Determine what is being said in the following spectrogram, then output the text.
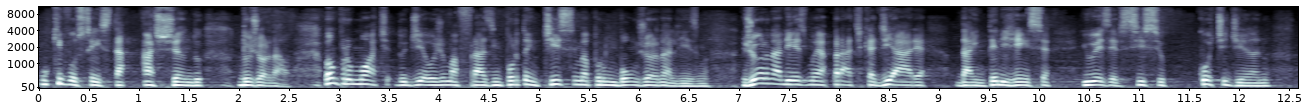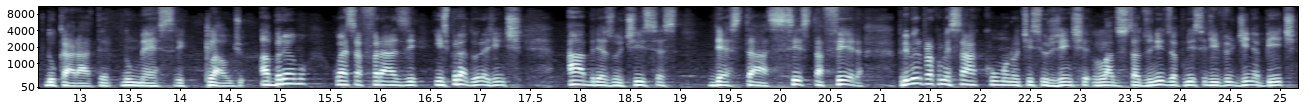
o que você está achando do jornal. Vamos para o mote do dia hoje, uma frase importantíssima para um bom jornalismo. Jornalismo é a prática diária da inteligência e o exercício cotidiano do caráter do mestre Cláudio Abramo. Com essa frase inspiradora, a gente abre as notícias desta sexta-feira. Primeiro, para começar com uma notícia urgente lá dos Estados Unidos, a polícia de Virginia Beach,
